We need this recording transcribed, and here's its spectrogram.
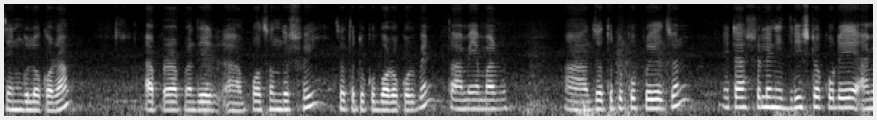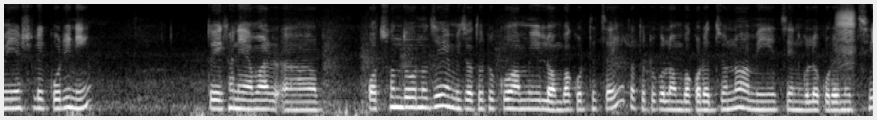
চেনগুলো করা। আপনারা আপনাদের পছন্দসই যতটুকু বড় করবেন। তো আমি আমার যতটুকু প্রয়োজন, এটা আসলে নির্দিষ্ট করে আমি আসলে করিনি। তো এখানে আমার পছন্দ অনুযায়ী আমি যতটুকু আমি লম্বা করতে চাই, ততটুকু লম্বা করার জন্য আমি চেনগুলো করে নিচ্ছি।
